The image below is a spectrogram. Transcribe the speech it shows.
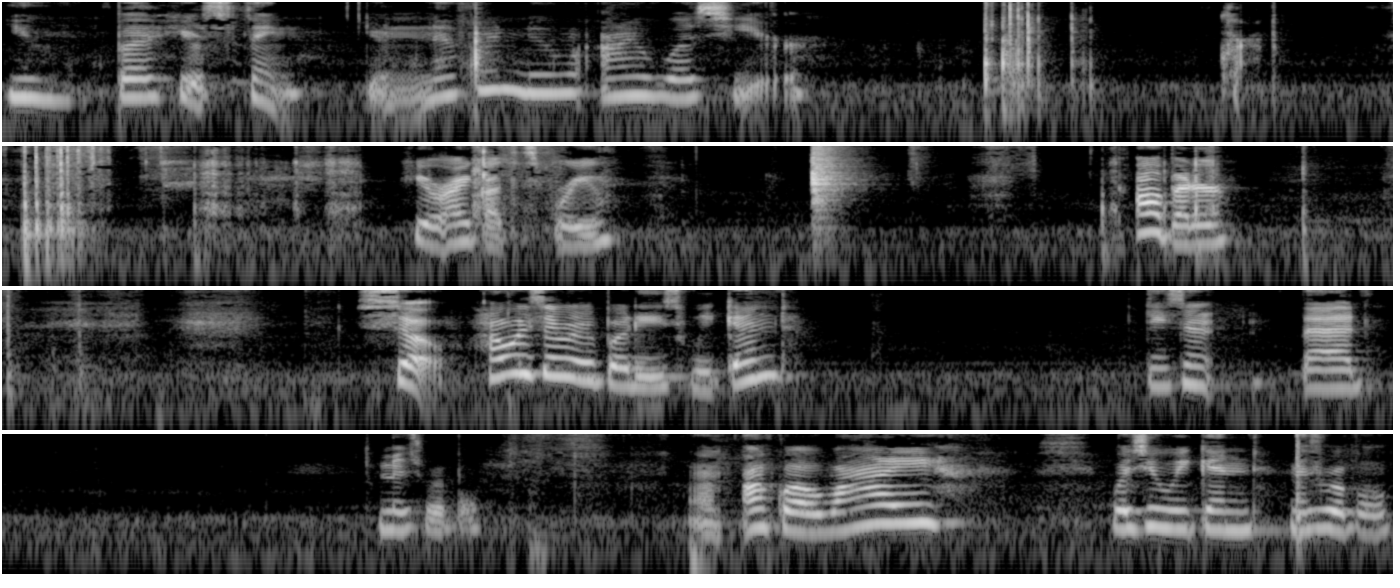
You, but here's the thing. You never knew I was here. Here, I got this for you. All better. So, how was everybody's weekend? Decent? Bad? Miserable. Um, Aqua, why was your weekend miserable?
